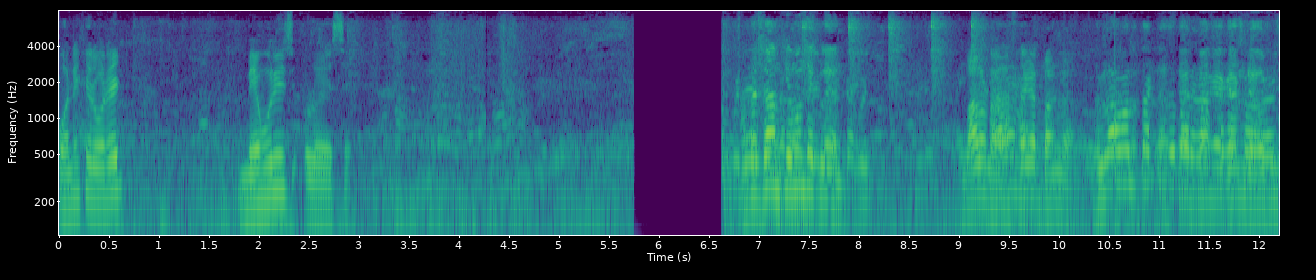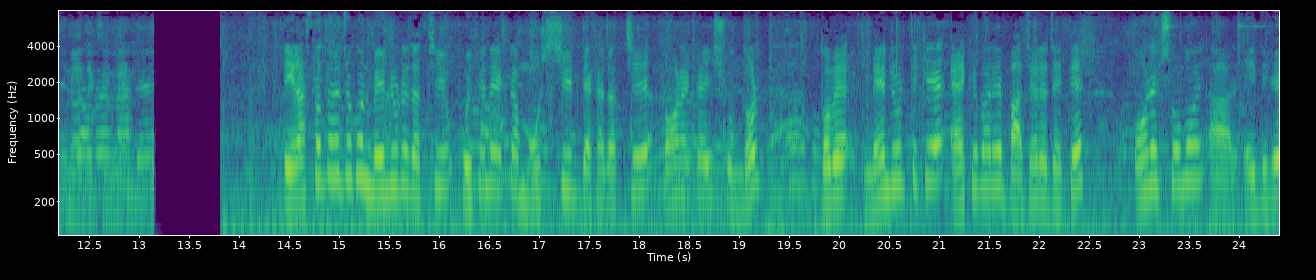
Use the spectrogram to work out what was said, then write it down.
অনেকের অনেক মেমোরিজ রয়েছে। দাম কেমন দেখলেন? ভালো না রাস্তাঘাট বাংলা এই রাস্তা ধরে যখন মেইন রোডে যাচ্ছি, ওইখানে একটা মসজিদ দেখা যাচ্ছে। অনেকটাই সুন্দর। তবে মেইন রোড থেকে একেবারে বাজারে যাইতে অনেক সময় আর এইদিকে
